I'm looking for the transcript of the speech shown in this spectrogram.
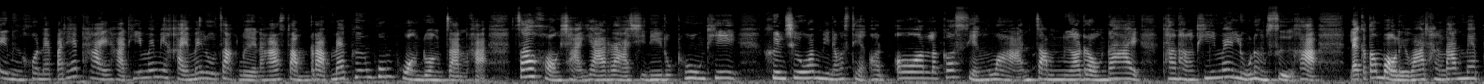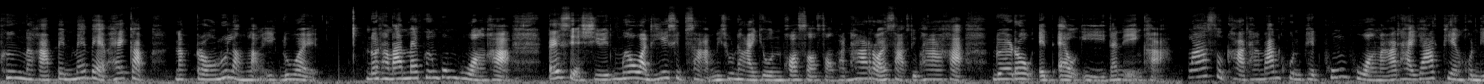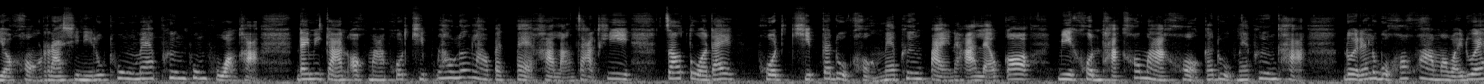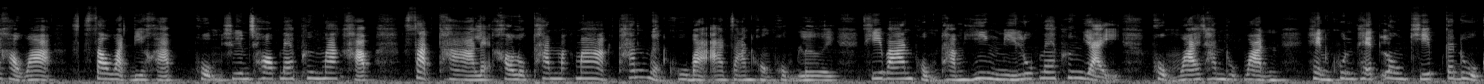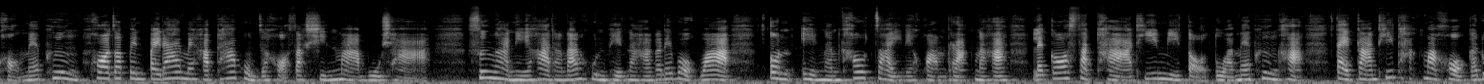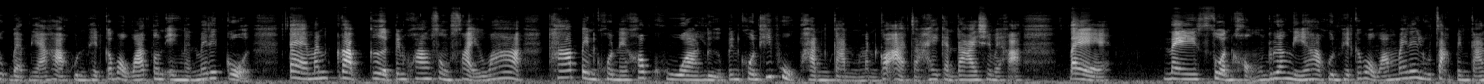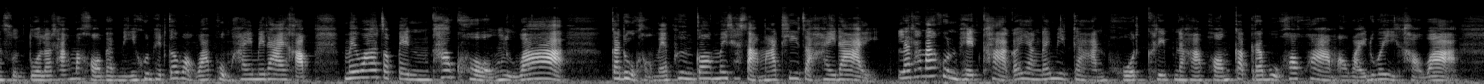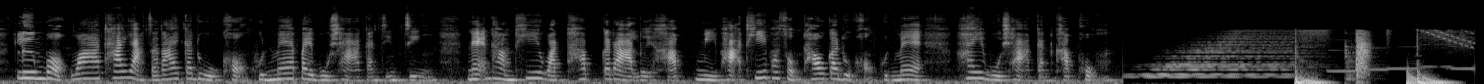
อีกหนึ่งคนในประเทศไทยค่ะ ที่ไม่มีใครไม่รู้จักเลยนะคะสำหรับแม่พึ่งพุ่มพวงดวงจันทร์ค่ะ เจ้าของฉายาราชินีลูกทุ่งที่ขึ้นชื่อว่ามีน้ำเสียงอ่อนๆแล้วก็เสียงหวานจำเนื้อร้องได้ทางทั้งที่ไม่รู้หนังสือค่ะ และก็ต้องบอกเลยว่าทางด้านแม่พึ่งนะคะ เป็นแม่แบบให้กับนักร้องรุ่นหลังๆอีกด้วยโดยทางด้านแม่พึ่งพุ่มพวงค่ะ ได้เสียชีวิตเมื่อวันที่ 13 มิถุนายน พศ 2535 ค่ะ ด้วยโรค SLE นั่นเองค่ะาสุดค่ะทางด้านคุณเพชรพุ่มพวงนะคะทายาทเพียงคนเดียวของราชินีลูกทุ่งแม่พึ่งพุ่มพวงค่ะ ได้มีการออกมาโพสต์คลิปเล่าเรื่องราวแปลกๆค่ะ หลังจากที่เจ้าตัวได้โพสต์คลิปกระดูกของแม่พึ่งไปนะคะ แล้วก็มีคนทักเข้ามาขอกระดูกแม่พึ่งค่ะ โดยได้ระบุข้อความมาไว้ด้วยค่ะว่า สวัสดีครับ ผมชื่นชอบแม่พึ่งมากครับศรัทธาและเคารพท่านมาก ๆ ท่านเหมือนครูบาอาจารย์ของผมเลย ที่บ้านผมทำหิ้งมีรูปแม่พึ่งใหญ่ ผมไหว้ท่านทุกวัน เห็นคุณเพชรลงคลิปกระดูกของแม่พึ่ง พอจะเป็นไปได้ไหมครับ ถ้าผมจะขอสักชิ้นมาบูชา ซึ่งงานนี้ค่ะทางด้านคุณเพชรนะคะ ก็ได้บอกว่าตนเองนั้นเข้าใจในความรักนะคะ และก็ศรัทธาที่มีต่อตัวแม่พึ่งค่ะ แต่การที่ทักมาขอกระดูกแบบนี้ค่ะ คุณเพชรก็บอกว่าตนเองนั้นไม่ได้โกรธแต่มันกลับเกิดเป็นความสงสัยว่า ถ้าเป็นคนในครอบครัวหรือเป็นคนที่ผูกพันกัน มันก็อาจจะให้กันได้ใช่ไหมคะ แต่ในส่วนของเรื่องนี้ค่ะคุณเพชรก็บอกว่าไม่ได้รู้จักเป็นการส่วนตัวแล้วทักมาขอแบบนี้ คุณเพชรก็บอกว่าผมให้ไม่ได้ครับ ไม่ว่าจะเป็นข้าวของหรือว่า กระดูกของแม่พึ่งก็ไม่สามารถที่จะให้ได้ และทางด้านคุณเพชรค่ะก็ยังได้มีการโพสต์คลิปนะคะ พร้อมกับระบุข้อความเอาไว้ด้วยอีกค่ะว่า ลืมบอกว่าถ้าอยากจะได้กระดูกของคุณแม่ไปบูชากันจริง ๆ แนะนำที่วัดทับกระดานเลยครับ มีพระที่ผสมเท่ากระดูกของคุณแม่ให้บูชากันครับผม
